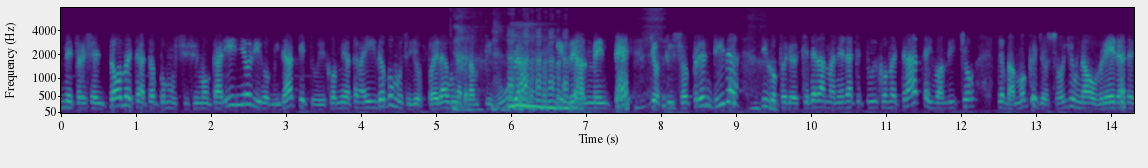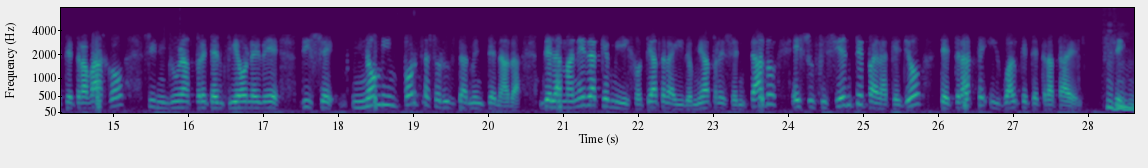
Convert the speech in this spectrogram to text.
me presentó, me trató con muchísimo cariño, digo, mira que tu hijo me ha traído como si yo fuera una gran figura y realmente yo estoy sorprendida. Digo, pero es que de la manera que tu hijo me trata y me han dicho que vamos, que yo soy una obrera de este trabajo sin ninguna pretensiones de, dice, no me importa absolutamente nada. De la manera que mi hijo te ha traído, me ha presentado, es suficiente para que yo te trate igual que te trata él. Sí.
